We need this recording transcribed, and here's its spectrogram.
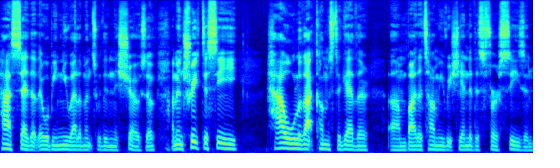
has said that there will be new elements within this show. So I'm intrigued to see how all of that comes together um, by the time we reach the end of this first season,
